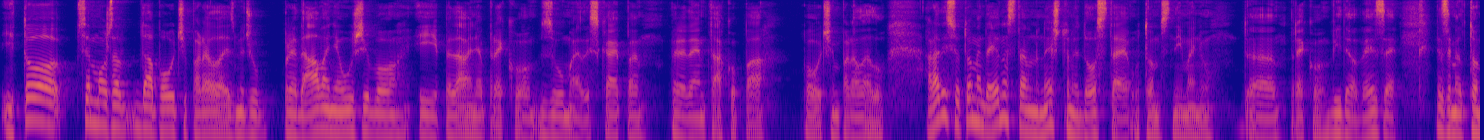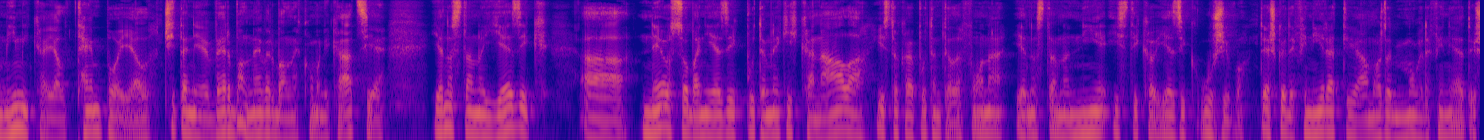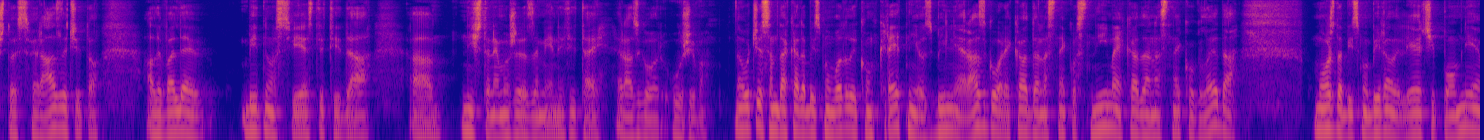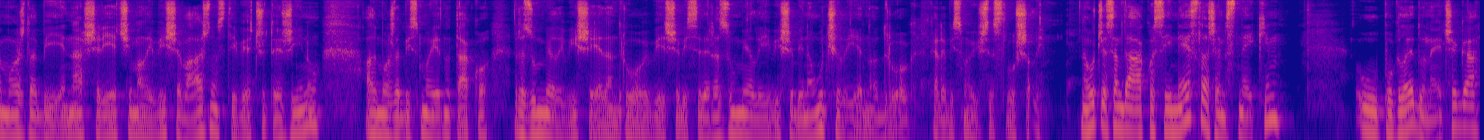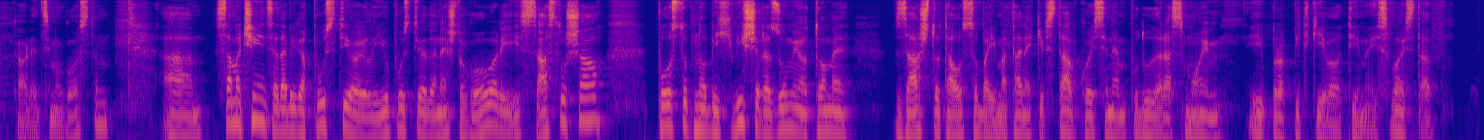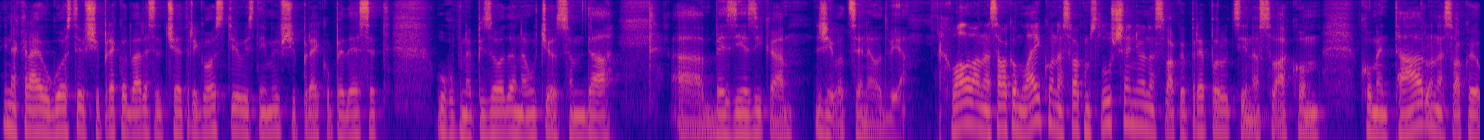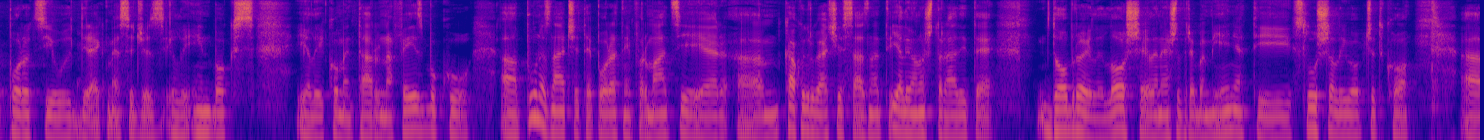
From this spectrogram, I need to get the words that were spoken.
I to se možda da povući paralela između predavanja uživo i predavanja preko Zooma ili Skype-a, predajem tako pa povučim paralelu. A radi se o tome da jednostavno nešto nedostaje u tom snimanju preko video veze. Ne znam je li to mimika, je tempo, je li čitanje verbal, neverbalne komunikacije. Jednostavno jezik neosoban jezik putem nekih kanala, isto kao putem telefona, jednostavno nije isti kao jezik uživo. Teško je definirati, a možda bi mogao definirati što je sve različito, ali valjda je bitno osvijestiti da ništa ne može zamijeniti taj razgovor uživo. Naučio sam da kada bismo vodili konkretnije, ozbiljnije razgovore, kao da nas neko snima i kao da nas neko gleda, Možda bismo birali riječi pomnije, možda bi naše riječi imali više važnosti, veću težinu, ali možda bismo jedno tako razumjeli više jedan drugog, više bi se razumjeli i više bi naučili jedno od drugog kada bismo više slušali. Naučio sam da ako se i ne slažem s nekim, u pogledu nečega, kao recimo gostom, a, sama činjenica da bi ga pustio ili ju pustio da nešto govori i saslušao, postupno bih više razumio o tome zašto ta osoba ima taj neki stav koji se nema podudara s mojim i propitkivao time i svoj stav. I na kraju ugostivši preko 24 gostiju i snimivši preko 50 ukupno epizoda naučio sam da bez jezika život se ne odvija. Hvala vam na svakom lajku, na svakom slušanju, na svakoj preporuci, na svakom komentaru, na svakoj poruci u direct messages ili inbox ili komentaru na Facebooku. Puno znači te povratne informacije jer kako drugačije saznati je li ono što radite dobro ili loše ili nešto treba mijenjati, slušali uopće tko.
